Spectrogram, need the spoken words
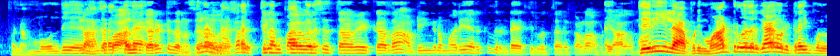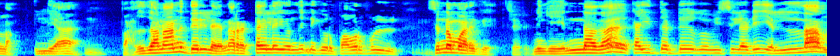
இப்போ நம்ம வந்து நகரத்துல கரெக்ட் தானே சார். நகரத்துல திமுக பார்க்கற- versus தாவேகா தான் அப்படிங்கிற மாதிரியா இருக்குது? ரெண்டாயிரத்தி இருபத்தாறு காலம் அப்படி ஆகும்? தெரியல. அப்படி மாற்றுவதற்காக ஒரு ட்ரை பண்ணலாம். இல்லையா. இப்போ அதுதானான்னு தெரியல. ஏன்னா ரெட்டைலை வந்து இன்னைக்கு ஒரு பவர்ஃபுல் சின்னமா இருக்கு. சரி. நீங்க என்னதான் கைத்தட்டு விசிலடி எல்லாம்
